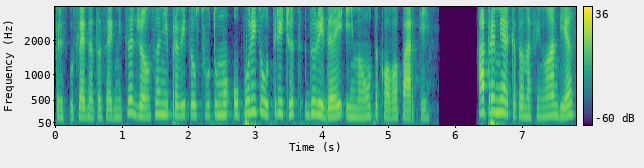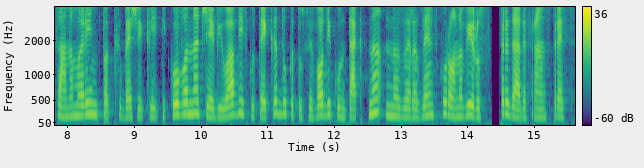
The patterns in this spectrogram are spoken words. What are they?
През последната седмица Джонсън и правителството му опорито отричат дори да е имало такова парти. А премьерката на Финландия Сана Марин пък беше критикувана, че е била в дискотека, докато се води контактна на заразен с коронавирус, предаде Франс Прес.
